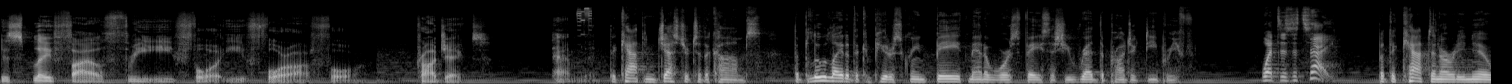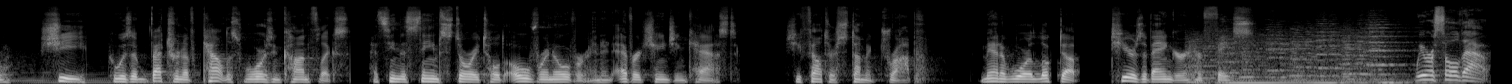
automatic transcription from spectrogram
display file E 3E4E4R4. Project Hamlin. The captain gestured to the comms. The blue light of the computer screen bathed Man of War's face as she read the project debrief. What does it say? But the captain already knew. She, who was a veteran of countless wars and conflicts, had seen the same story told over and over in an ever changing cast. She felt her stomach drop. Man of War looked up, tears of anger in her face. We were sold out.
